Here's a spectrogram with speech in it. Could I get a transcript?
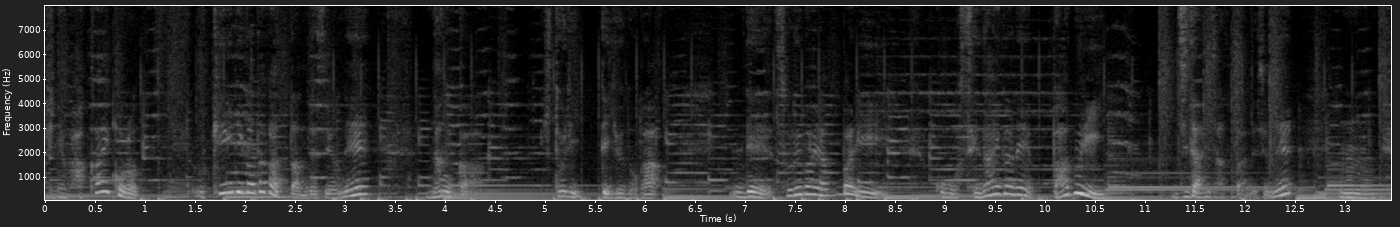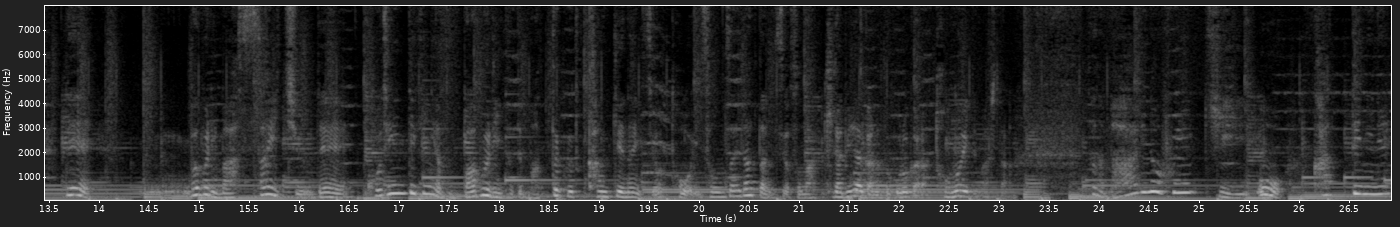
私ね若い頃受け入れがたかったんですよね。なんか1人っていうのが。でそれはやっぱりこう世代がねバブリー時代だったんですよね。うん、でバブリー真っ最中で個人的にはバブリーなんて全く関係ないんですよ。遠い存在だったんですよ。そのきらびやかなところから遠のいてました。ただ周りの雰囲気を勝手にね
